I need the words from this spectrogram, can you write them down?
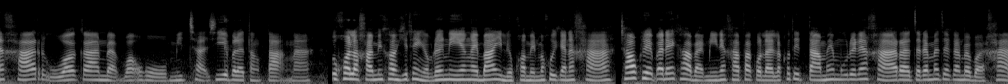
นะคะ หรือว่าการแบบว่าโอ้โหมิจฉาชีพอะไรต่างๆนะทุกคนล่ะคะมีความคิดเห็นกับเรื่องนี้ยังไงบ้างอย่าลืมคอมเมนต์มาคุยกันนะคะ ชอบคลิปอะไรค่ะแบบนี้นะคะฝากกดไลค์แล้วก็ติดตามให้มุกด้วยนะคะ เราจะได้มาเจอกันบ่อยๆค่ะ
